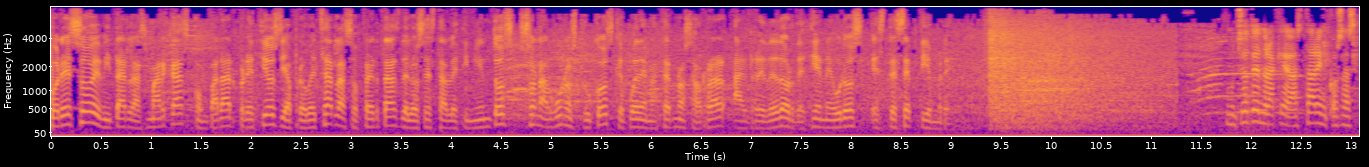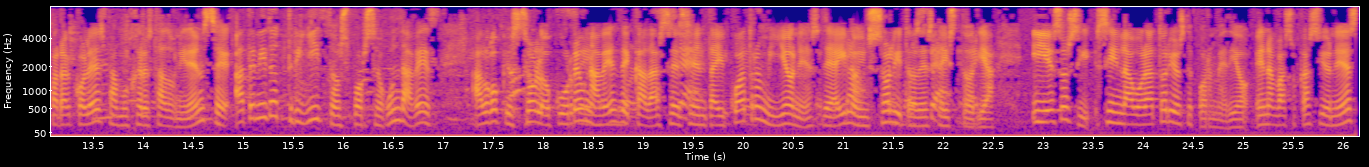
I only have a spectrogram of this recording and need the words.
Por eso, evitar las marcas, comparar precios y aprovechar las ofertas de los establecimientos son algunos trucos que pueden hacernos ahorrar alrededor de 100 euros este septiembre. Mucho tendrá que gastar en cosas para el cole esta mujer estadounidense. Ha tenido trillizos por segunda vez, algo que solo ocurre una vez de cada 64 millones, de ahí lo insólito de esta historia. Y eso sí, sin laboratorios de por medio. En ambas ocasiones,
